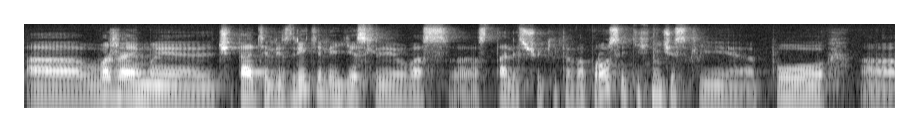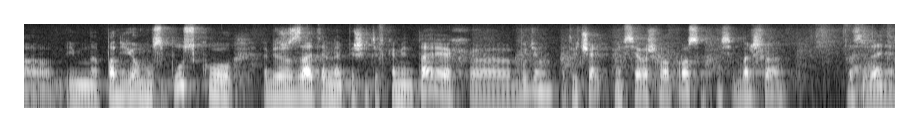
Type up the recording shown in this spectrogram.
А, Уважаемые читатели, зрители, если у вас э, остались еще какие-то вопросы технические по а, именно подъему, спуску, обязательно пишите в комментариях. Э, Будем отвечать на все ваши вопросы. Спасибо большое. До свидания.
